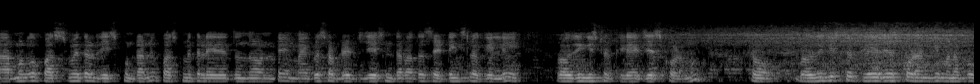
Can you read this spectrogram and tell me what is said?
నార్మల్గా ఫస్ట్ మెథడ్ తీసుకుంటాను. ఫస్ట్ మెథడ్ ఏదైతే ఉందో అంటే మైక్రోసాఫ్ట్ ఎడ్జ్ చేసిన తర్వాత సెట్టింగ్స్లోకి వెళ్ళి బ్రౌజింగ్ హిస్టరీ క్లియర్ చేసుకోవడము. సో బ్రౌజింగ్ హిస్టరీ క్లియర్ చేసుకోవడానికి మనకు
